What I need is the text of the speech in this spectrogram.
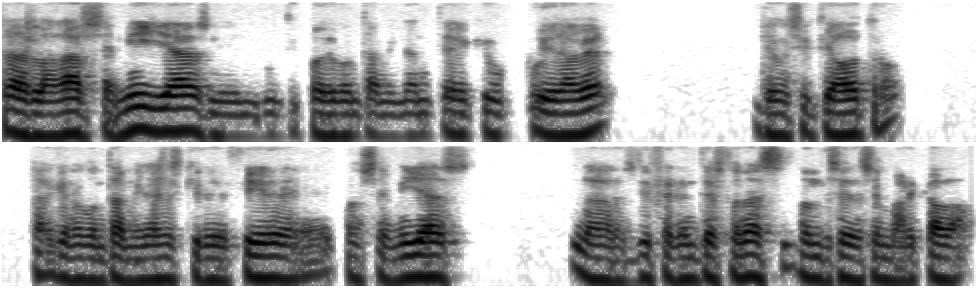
trasladar semillas ni ningún tipo de contaminante que pudiera haber de un sitio a otro. Para que no contaminases, quiero decir, eh, con semillas las diferentes zonas donde se desembarcaba.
